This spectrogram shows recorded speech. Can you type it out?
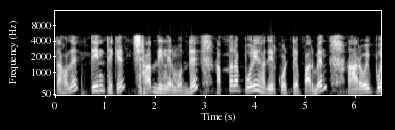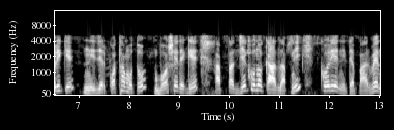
তাহলে তিন থেকে সাত দিনের মধ্যে আপনারা পরি হাজির করতে পারবেন। আর ওই পরীকে নিজের কথা মতো বসে রেখে আপনার যে কোনো কাজ আপনি করিয়ে নিতে পারবেন।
